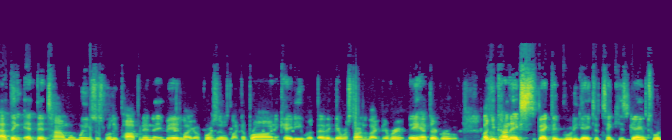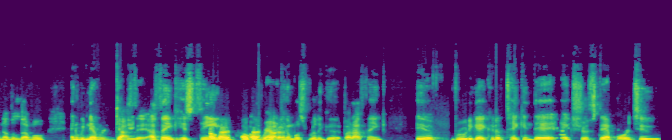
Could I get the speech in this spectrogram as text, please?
I think at that time when wings was really popping in the NBA, like of course there was like LeBron and KD, but I think they were starting to like they were they had their groove. Like you kind of expected Rudy Gay to take his game to another level, and we never got that. I think his team Okay, okay, around okay. him was really good, but I think if Rudy Gay could have taken that extra step or two,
